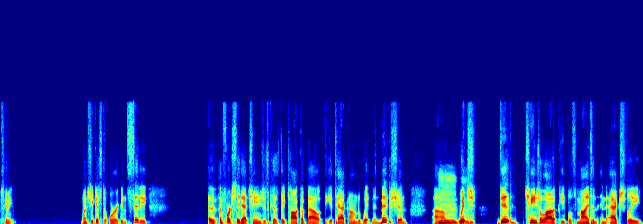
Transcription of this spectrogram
excuse me, once she gets to Oregon City, uh, unfortunately that changes because they talk about the attack on the Whitman mission, um, mm-hmm. which did change a lot of people's minds and, and actually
